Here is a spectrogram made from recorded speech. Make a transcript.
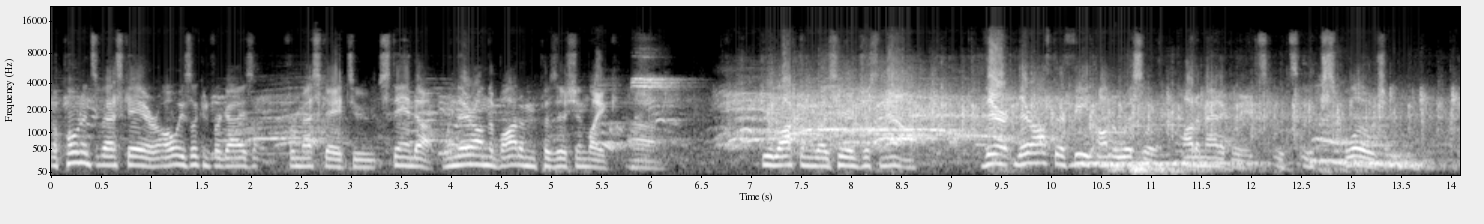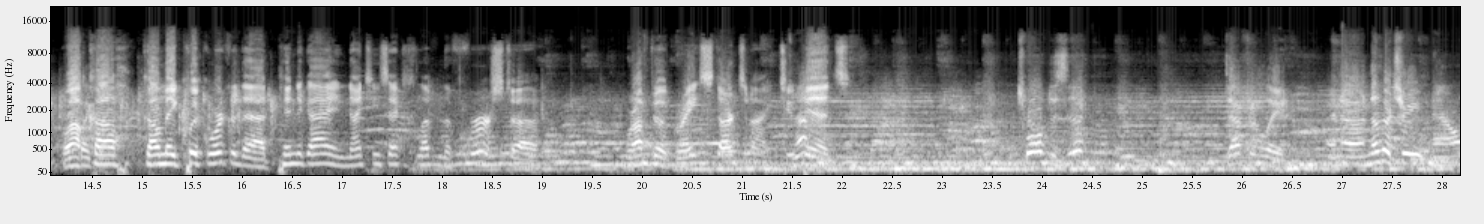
opponents of SK are always looking for guys from SK to stand up when they're on the bottom position, like uh, Drew Loughlin was here just now. They're they're off their feet on the whistler automatically. It's it's an explosion. Wow, like Kyle, Kyle made quick work of that. Pinned a guy in 19 seconds left in the first. Uh, we're off to a great start tonight. Two pins. Twelve to zip. Definitely. And uh, another treat now.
